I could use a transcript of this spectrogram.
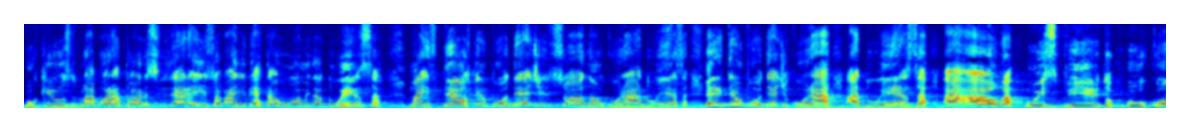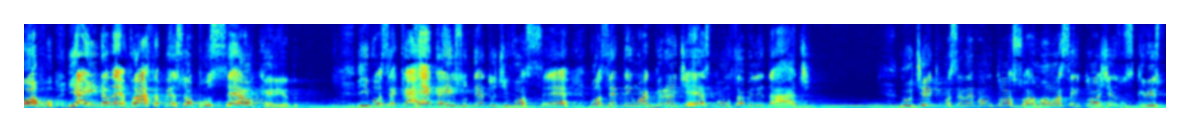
O que os laboratórios fizeram aí só vai libertar o homem da doença. Mas Deus tem o poder de só não curar a doença, Ele tem o poder de curar a doença, a alma, o espírito, o corpo e ainda levar essa pessoa para o céu, querido. E você carrega isso dentro de você, você tem uma grande responsabilidade. No dia que você levantou a sua mão, aceitou Jesus Cristo,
